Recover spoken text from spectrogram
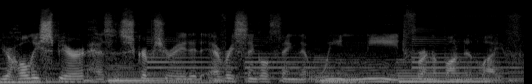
Your Holy Spirit has inscripturated every single thing that we need for an abundant life.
